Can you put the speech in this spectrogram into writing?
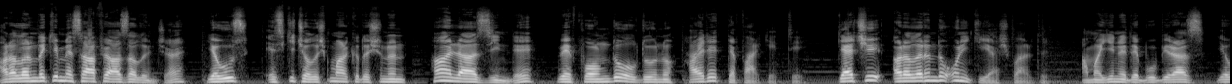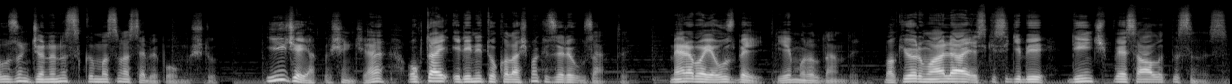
Aralarındaki mesafe azalınca Yavuz eski çalışma arkadaşının hala zinde ve formda olduğunu hayretle fark etti. Gerçi aralarında 12 yaş vardı ama yine de bu biraz Yavuz'un canını sıkılmasına sebep olmuştu. İyice yaklaşınca Oktay elini tokalaşmak üzere uzattı. ''Merhaba Yavuz Bey'' diye mırıldandı. ''Bakıyorum hala eskisi gibi dinç ve sağlıklısınız.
